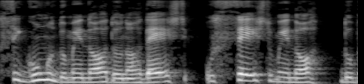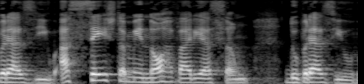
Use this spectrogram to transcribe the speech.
segundo menor do Nordeste, o sexto menor do Brasil, a sexta menor variação do Brasil.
